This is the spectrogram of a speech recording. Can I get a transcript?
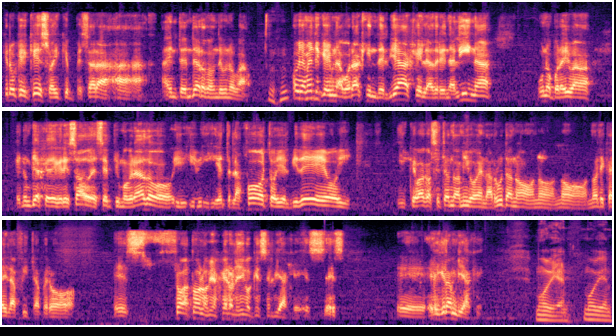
creo que, que eso hay que empezar a, a- a entender dónde uno va. Obviamente que hay una vorágine del viaje, la adrenalina, uno por ahí va en un viaje de egresado de séptimo grado y, y- y entre la foto y el video y, y que va cosechando amigos en la ruta no, no, no, no le cae la ficha, pero es, yo a todos los viajeros les digo que es el viaje, es, es eh, el gran viaje. Muy bien, muy bien.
